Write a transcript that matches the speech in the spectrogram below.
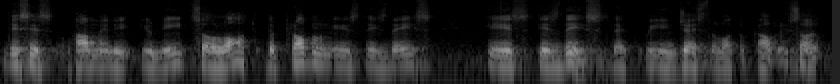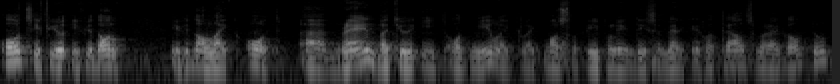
this is how many you need, so a lot. The problem is these days is, is this, that we ingest a lot of calories. So oats, if you, if you, don't, if you don't like oat uh, bran, but you eat oatmeal like, like most of people in these American hotels where I go to.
